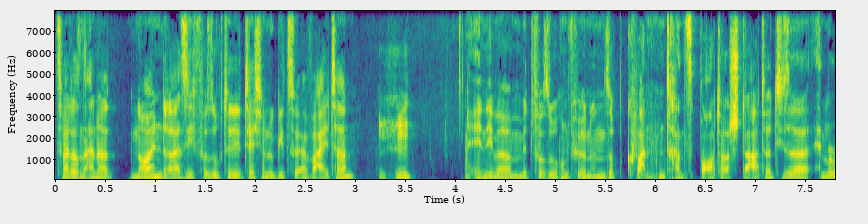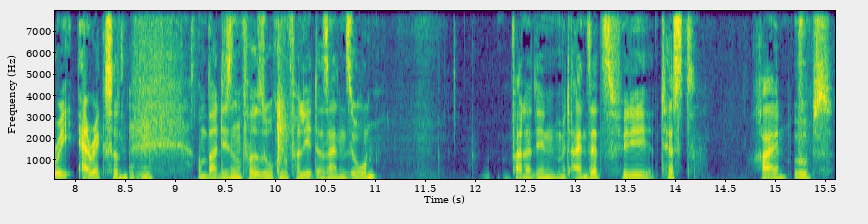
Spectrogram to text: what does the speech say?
2139 versuchte die Technologie zu erweitern, mhm. indem er mit Versuchen für einen Subquantentransporter startet, dieser Emery Erickson. Mhm. Und bei diesen Versuchen verliert er seinen Sohn, weil er den mit einsetzt für die Testreihen. Ups.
